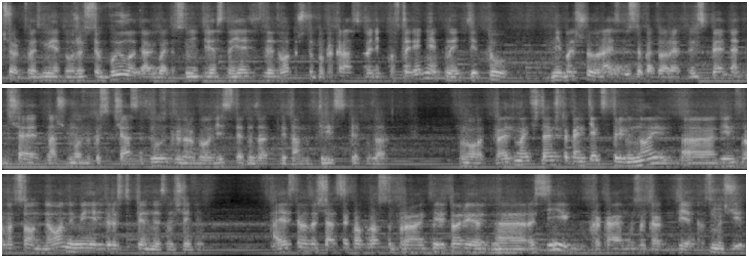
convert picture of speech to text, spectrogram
черт возьми, это уже все было, как бы это все неинтересно. Я здесь для того, чтобы как раз в этих повторениях найти ту небольшую разницу, которая принципиально отличает нашу музыку сейчас от музыки, которая была 10 лет назад или там 30 лет назад. Вот. Поэтому я считаю, что контекст временной э, информационный, он имеет первостепенное значение. А если возвращаться к вопросу про территорию э, России, какая музыка где звучит,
